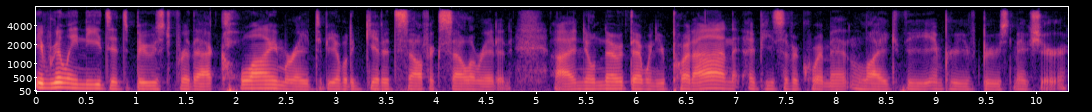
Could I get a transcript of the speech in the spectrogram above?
it really needs its boost for that climb rate to be able to get itself accelerated. Uh, and you'll note that when you put on a piece of equipment like the improved boost mixture,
